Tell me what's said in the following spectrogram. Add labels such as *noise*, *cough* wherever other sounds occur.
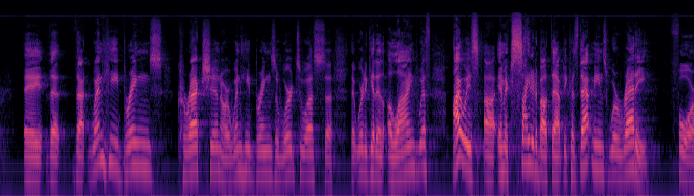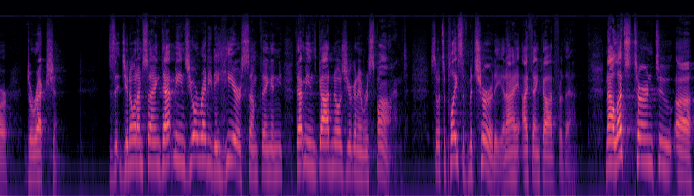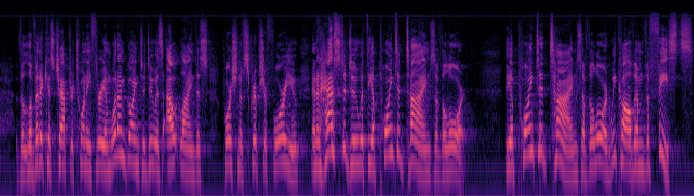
a, that, that when he brings correction or when he brings a word to us uh, that we're to get a, aligned with, I always uh, am excited about that because that means we're ready for direction. do you know what I'm saying? That means you're ready to hear something, and that means God knows you're going to respond. So it's a place of maturity, and I, I thank God for that. Now let's turn to uh, the Leviticus chapter 23, and what I'm going to do is outline this portion of Scripture for you, and it has to do with the appointed times of the Lord. The appointed times of the Lord. We call them the feasts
